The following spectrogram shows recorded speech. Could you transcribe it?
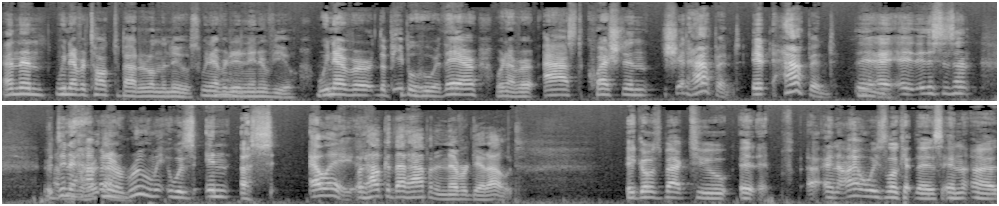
and then we never talked about it on the news. We never did an interview. We never, the people who were there were never asked, questioned. Shit happened. It happened. It- it- it- this isn't. It didn't happen in a room. It was in a, L.A. But how could that happen and never get out? it goes back to it, and I always look at this and uh,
